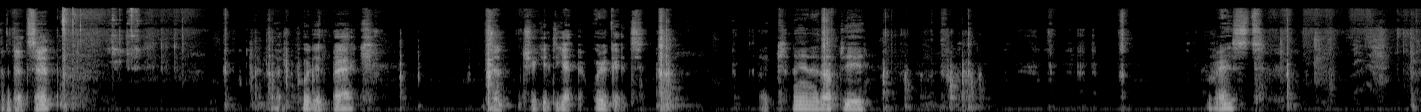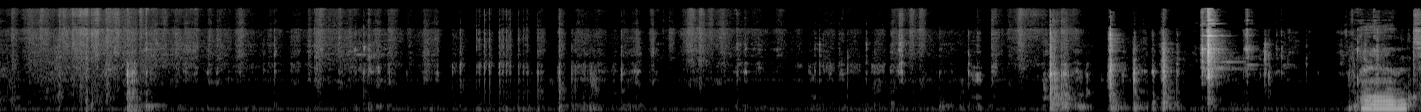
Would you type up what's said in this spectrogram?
And that's it. I put it back and check it. Yeah we're good. I clean it up the rest and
